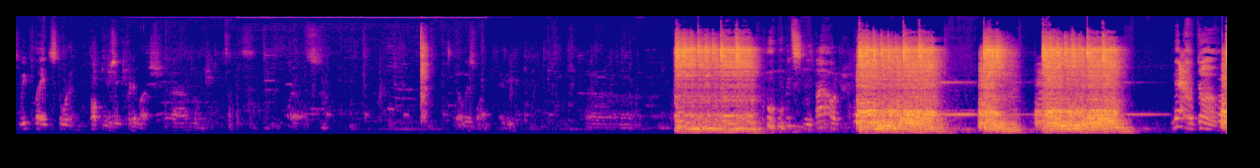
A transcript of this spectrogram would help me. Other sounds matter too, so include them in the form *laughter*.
is we play distorted pop music pretty much. Um, what else? Oh, this one maybe. Uh, ooh, *laughs* it's loud. Marathon.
